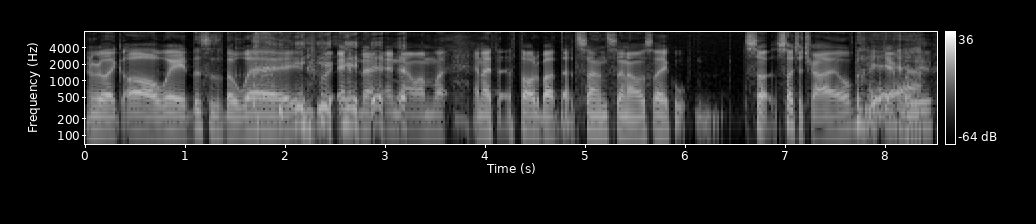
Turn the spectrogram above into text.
and we were like, oh wait, this is the way. and, that- and now I'm like, and I th- thought about that since, and I was like, su- such a child. I can't Yeah. believe.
